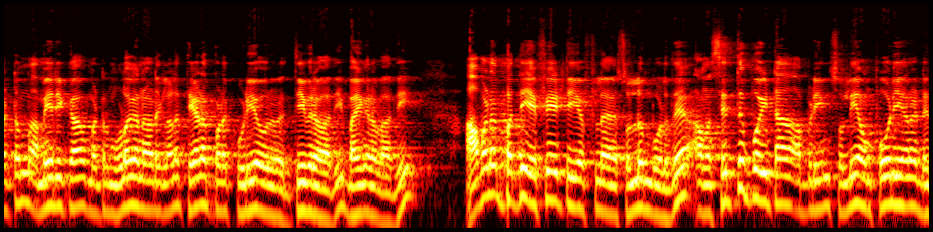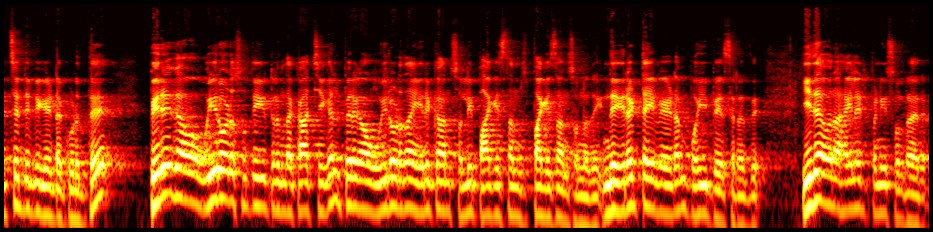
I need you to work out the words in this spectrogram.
மற்றும் அமெரிக்கா மற்றும் உலக நாடுகளால் தேடப்படக்கூடிய ஒரு தீவிரவாதி பயங்கரவாதி. அவனை பற்றி எஃப்ஏடிஎஃப்ல சொல்லும் பொழுது அவன் செத்து போயிட்டான் அப்படின்னு சொல்லி அவன் போலியான டெத் சர்டிஃபிகேட்டை கொடுத்து பிறகு அவன் உயிரோட சுத்திக்கிட்டு இருந்த காட்சிகள் பிறகு அவன் உயிரோட தான் இருக்கான்னு சொல்லி பாகிஸ்தான் பாகிஸ்தான் சொன்னது. இந்த இரட்டை வேடம் பொய் பேசுறது. இதை அவர் ஹைலைட் பண்ணி சொல்றாரு.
